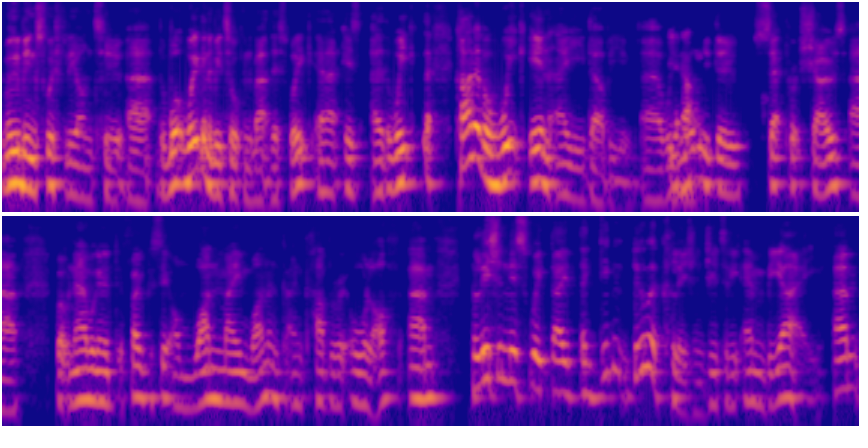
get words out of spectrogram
moving swiftly on to uh, the, what we're going to be talking about this week uh, is uh, the week, kind of a week in AEW. Uh, we Yeah. normally do separate shows, uh, but now we're going to focus it on one main one and, and cover it all off. Um, collision this week, Dave. They didn't do a collision due to the NBA. Um,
